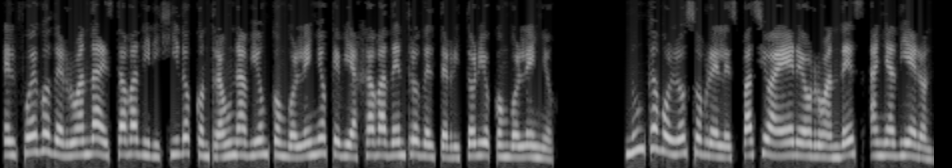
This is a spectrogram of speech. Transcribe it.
El fuego de Ruanda estaba dirigido contra un avión congoleño que viajaba dentro del territorio congoleño. Nunca voló sobre el espacio aéreo ruandés, añadieron.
